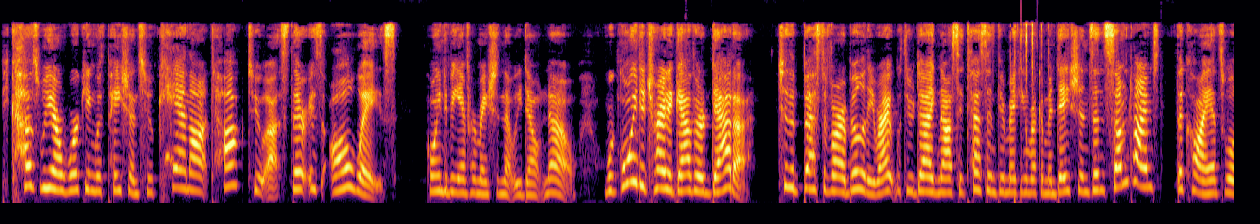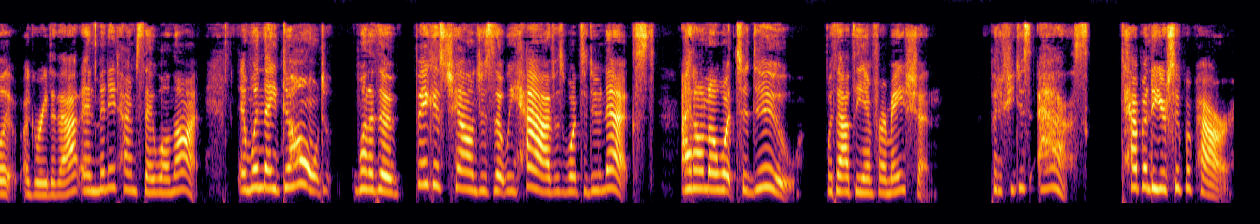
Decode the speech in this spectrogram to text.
because we are working with patients who cannot talk to us, there is always going to be information that we don't know. We're going to try to gather data to the best of our ability, right? Through diagnostic testing, through making recommendations. And sometimes the clients will agree to that, and many times they will not. And when they don't, one of the biggest challenges that we have is what to do next. I don't know what to do without the information. But if you just ask, tap into your superpower.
